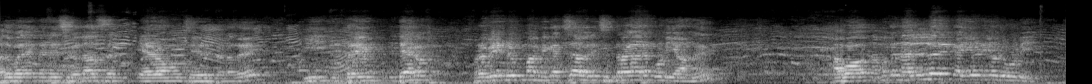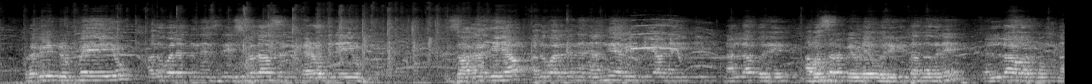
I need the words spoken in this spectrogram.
അതുപോലെ തന്നെ ശിവദാസൻ ഏഴോമം ചെയ്തിട്ടുള്ളത്. ഈ ഇത്രയും ഇദ്ദേഹം പ്രവീൺ രുക്മ മികച്ച ഒരു ചിത്രകാരൻ കൂടിയാണ്. അപ്പോ നമുക്ക് നല്ലൊരു കയ്യടിയോടുകൂടി പ്രവീൺ രുക്മയെയും അതുപോലെ തന്നെ ശ്രീ ശിവദാസൻ ഏഴോത്തിനെയും സ്വാഗതം ചെയ്യാം. അതുപോലെ തന്നെ നന്ദി അറിയിക്കുകയാണ് നല്ല ഒരു അവസരം ഇവിടെ ഒരുക്കി തന്നതിന്. എല്ലാവർക്കും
